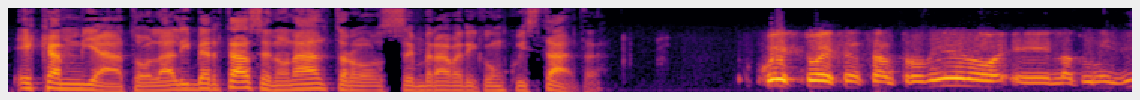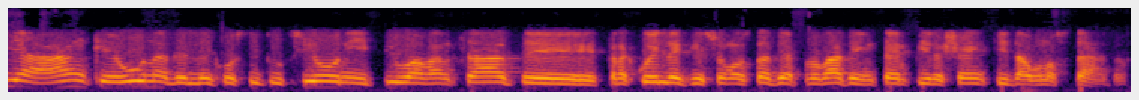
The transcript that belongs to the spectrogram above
è cambiato? La libertà, se non altro, sembrava riconquistata. Questo è senz'altro vero e la Tunisia ha anche una delle costituzioni più avanzate tra quelle che sono state approvate in tempi recenti da uno Stato.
